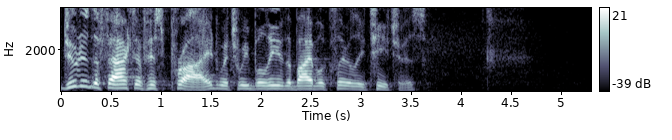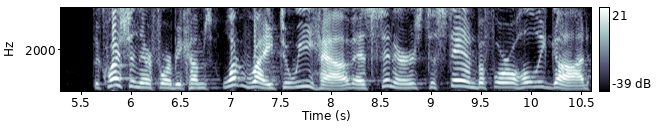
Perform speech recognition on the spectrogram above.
due to the fact of his pride, which we believe the Bible clearly teaches, the question therefore becomes what right do we have as sinners to stand before a holy God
